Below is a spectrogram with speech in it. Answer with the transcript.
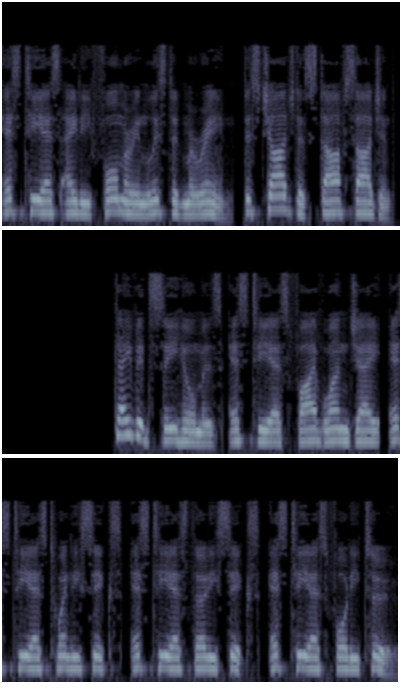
STS-80 Former enlisted Marine, discharged as Staff Sergeant David C. Hilmers STS-51J, STS-26, STS-36, STS-42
